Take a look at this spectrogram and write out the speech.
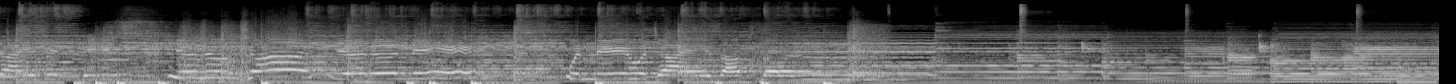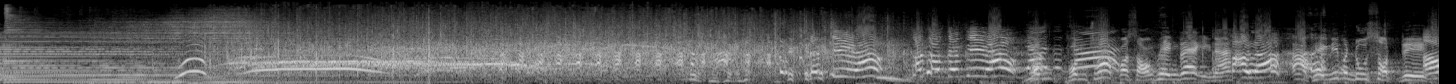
ในใจสิ้นดี อย่าลืมฉัน อย่าเดินหนี้วันนี้หัวใจสับสน เต็มที่แล้วเขาทำเต็มที่แล้ว ผมผมชอบกว่าสองเพลงแรกอีกนะ เอาเหรออะเพลงนี้มันดูสดดีอ๋อ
